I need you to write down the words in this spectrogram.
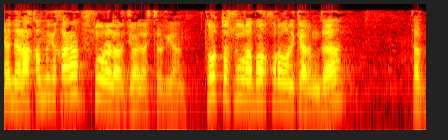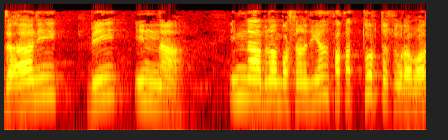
ya'ni raqamiga qarab suralar joylashtirilgan. To'rtta sura bor qur'oni karimda. Tabdaani bi inna. Inna bilan boshlanadigan faqat to'rtta sura bor.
